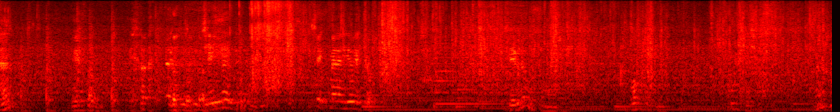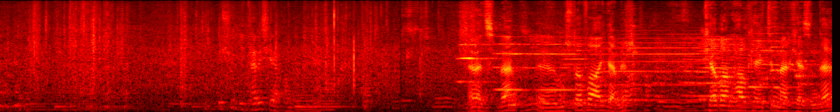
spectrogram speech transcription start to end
He? Şeyi gel değil mi? Çekmene gerek yok. Seviyor musun onu? Bok mu? Kum şaşası. Bir şu gitarı şey yapalım. ya. Evet, ben e, Mustafa Aydemir. Keban Halk Eğitim Merkezi'nde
